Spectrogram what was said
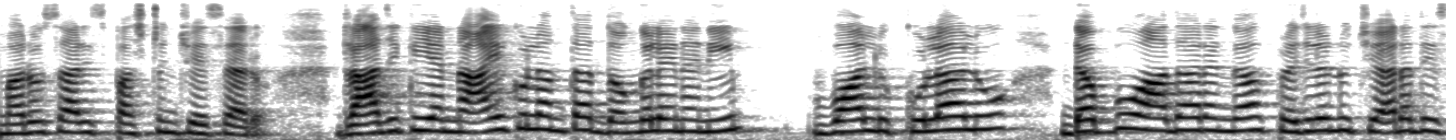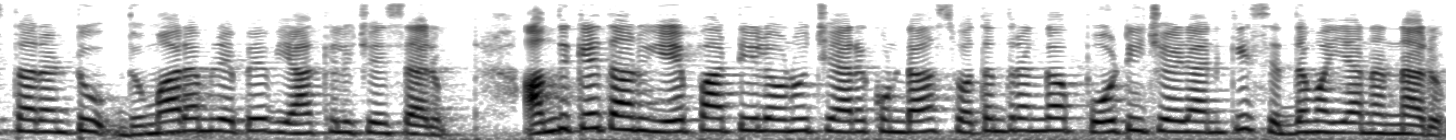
మరోసారి స్పష్టం చేశారు. రాజకీయ నాయకులంతా దొంగలేనని వాళ్ళు కులాలు డబ్బు ఆధారంగా ప్రజలను చేరదీస్తారంటూ దుమారం రేపే వ్యాఖ్యలు చేశారు. అందుకే తాను ఏ పార్టీలోనూ చేరకుండా స్వతంత్రంగా పోటీ చేయడానికి సిద్ధమయ్యానన్నారు.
